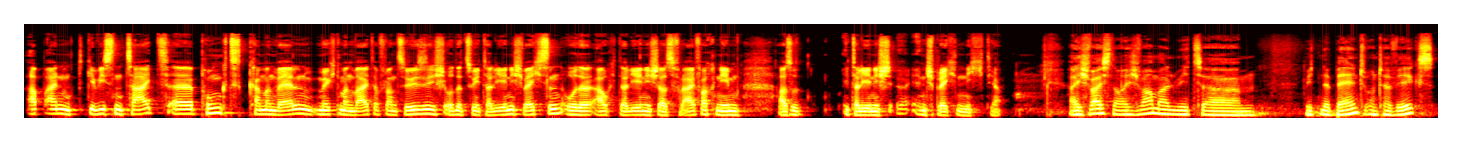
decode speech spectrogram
ab einem gewissen Zeitpunkt kann man wählen, möchte man weiter Französisch oder zu Italienisch wechseln oder auch Italienisch als Freifach nehmen. Also Italienisch entsprechend nicht, ja. Ah, ich weiß noch, ich war mal mit ähm, mit einer Band unterwegs.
